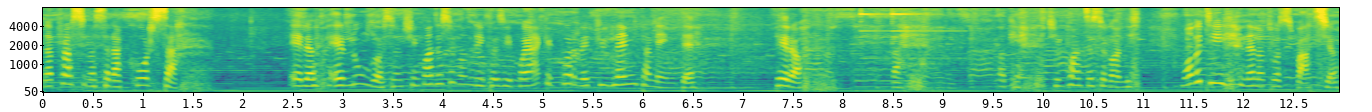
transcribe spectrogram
La prossima sarà corsa. È, è lungo, sono 50 secondi così, puoi anche correre più lentamente. Però, vai. Ok, 50 secondi. Muoviti nel tuo spazio.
